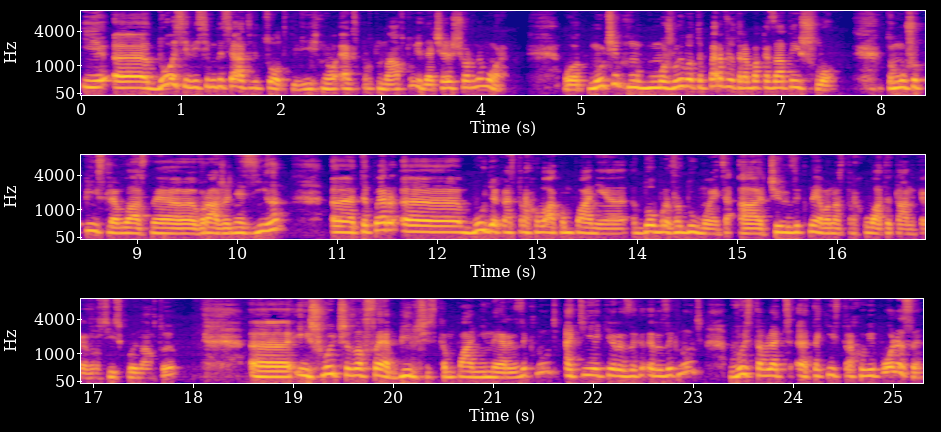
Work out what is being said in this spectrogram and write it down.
І е, досі 80% їхнього експорту нафту йде через Чорне море. От ну чи можливо тепер вже треба казати йшло, тому що після власне враження Зіга тепер е, будь-яка страхова компанія добре задумається, а чи ризикне вона страхувати танкери з російською нафтою. Е, І швидше за все більшість компаній не ризикнуть, а ті, які ризикнуть, виставлять такі страхові поліси,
